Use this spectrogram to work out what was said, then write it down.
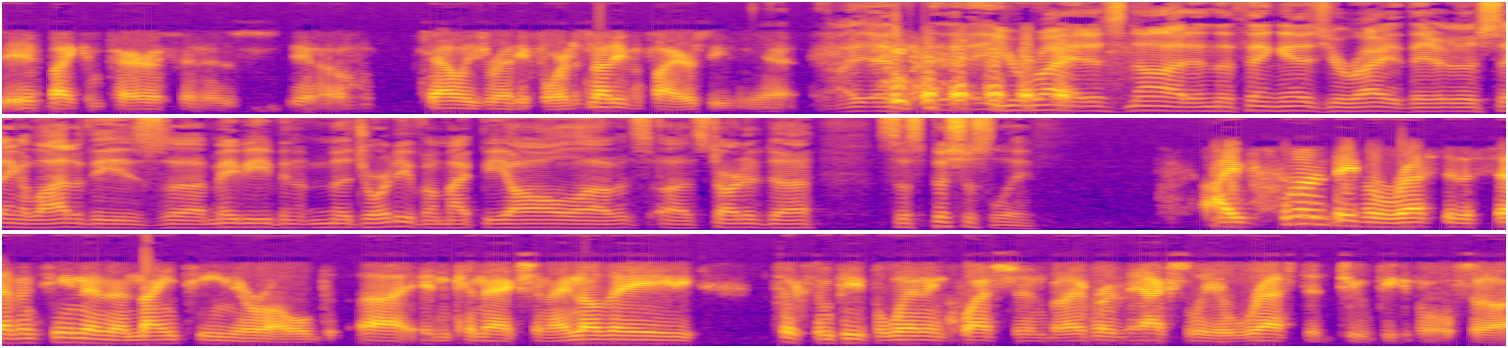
it, by comparison, is you know, Cali's ready for it. It's not even fire season yet. I, I, you're right. It's not. And the thing is, you're right. They're, they're saying a lot of these, uh, maybe even the majority of them, might be all uh, uh, started uh, suspiciously. I've heard they've arrested a 17 and a 19 year old uh, in connection. I know they took some people in and questioned, but I've heard they actually arrested two people. So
